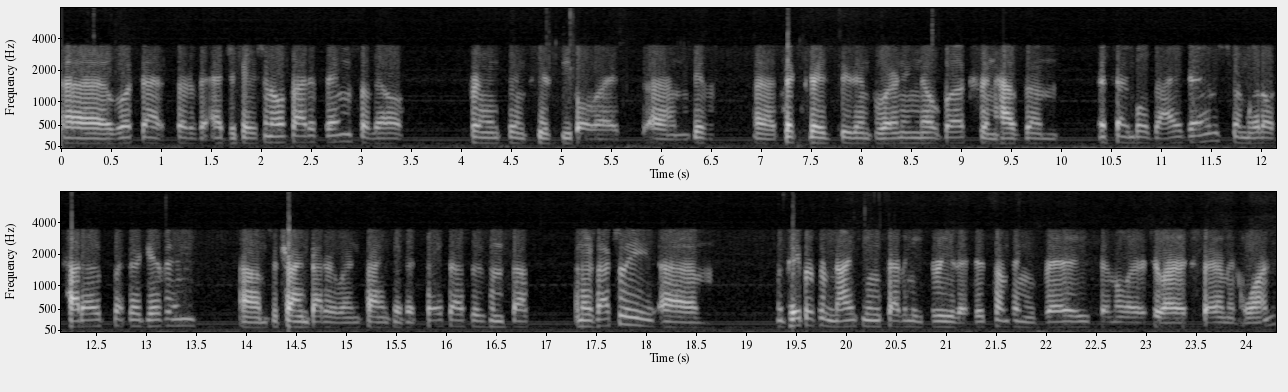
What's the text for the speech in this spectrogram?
uh, looked at sort of the educational side of things. So they'll, for instance, give people like um, give uh, sixth grade students learning notebooks and have them assemble diagrams from little cutouts that they're given um, to try and better learn scientific processes and stuff. And there's actually um, a paper from 1973 that did something very similar to our experiment once.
